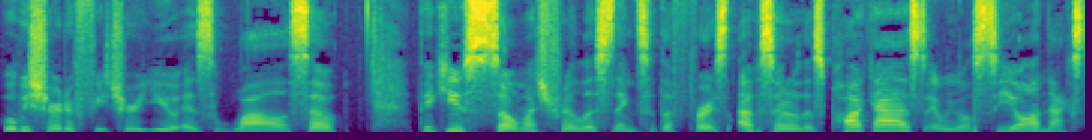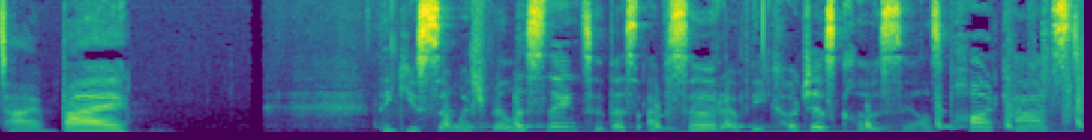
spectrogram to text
we'll be sure to feature you as well. So, thank you so much for listening to the first episode of this podcast, and we will see you all next time. Bye. Thank you so much for listening to this episode of the Coaches Close Sales podcast.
